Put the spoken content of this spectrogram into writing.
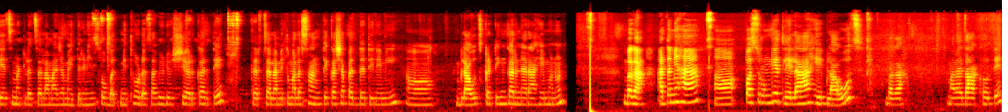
तेच म्हटलं चला माझ्या मैत्रिणींसोबत मी थोडासा व्हिडिओ शेअर करते. तर चला मी तुम्हाला सांगते कशा पद्धतीने मी ब्लाऊज कटिंग करणार आहे म्हणून. बघा आता मी हा पसरून घेतलेला आहे ब्लाऊज. बघा मला दाखवते.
